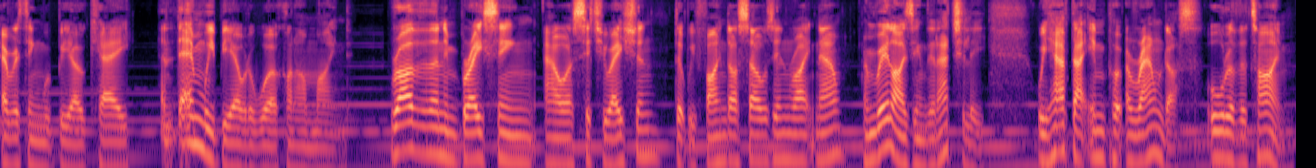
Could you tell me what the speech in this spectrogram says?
everything would be okay, and then we'd be able to work on our mind. Rather than embracing our situation that we find ourselves in right now and realizing that actually we have that input around us all of the time.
